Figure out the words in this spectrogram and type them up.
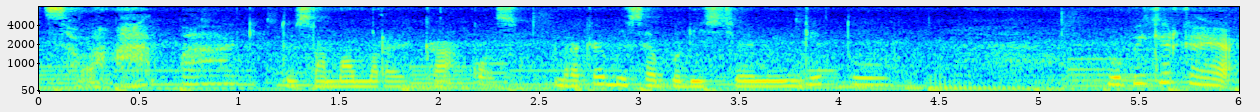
salah apa? Gitu sama mereka. Kok mereka bisa body shaming gitu? Gue pikir kayak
